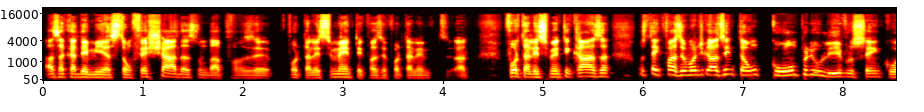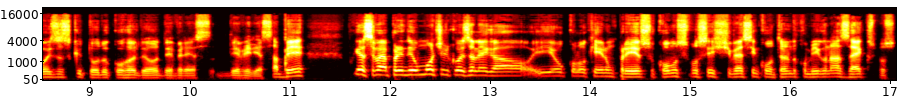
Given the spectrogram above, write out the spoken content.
As academias estão fechadas, não dá para fazer fortalecimento, tem que fazer fortalecimento em casa. Você tem que fazer um monte de coisa, então compre o livro 100 coisas que todo corredor deveria, deveria saber, porque você vai aprender um monte de coisa legal e eu coloquei num preço como se você estivesse encontrando comigo nas expos,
